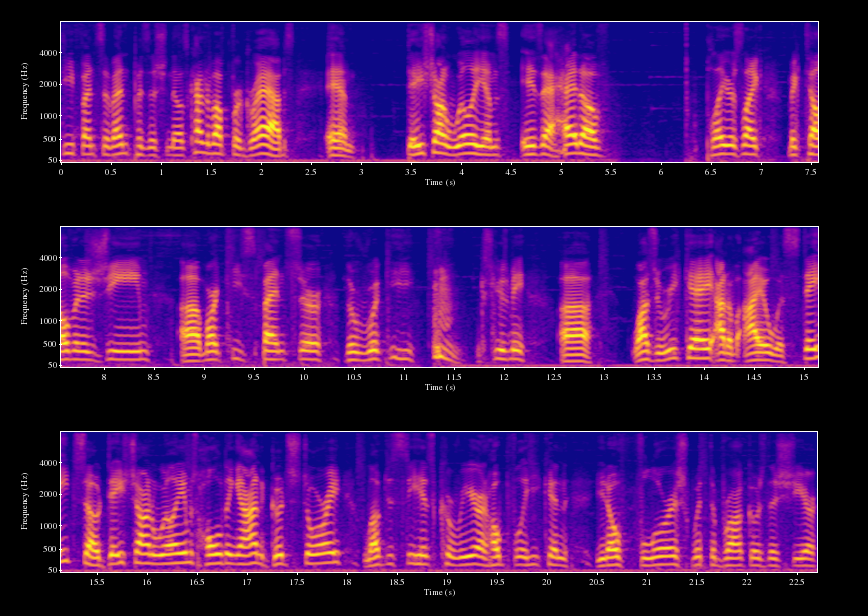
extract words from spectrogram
defensive end position that was kind of up for grabs, and DeShawn Williams is ahead of players like McTelvin Agim, uh, Marquiss Spencer, the rookie, excuse me, uh, Wazurike out of Iowa State. So DeShawn Williams holding on, good story. Love to see his career, and hopefully he can, you know, flourish with the Broncos this year.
